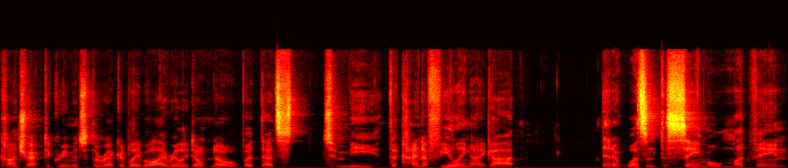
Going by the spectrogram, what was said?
contract agreements with the record label. I really don't know, but that's to me the kind of feeling I got that it wasn't the same old Mudvayne,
